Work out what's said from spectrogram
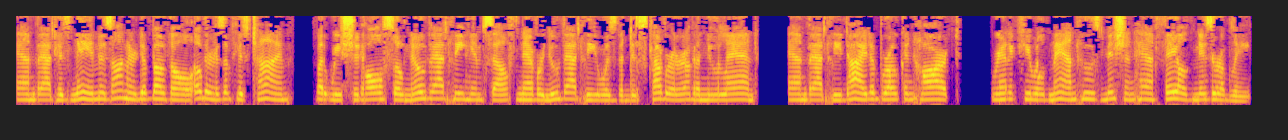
and that his name is honored above all others of his time. But we should also know that he himself never knew that he was the discoverer of a new land, and that he died a broken heart, ridiculed man whose mission had failed miserably.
